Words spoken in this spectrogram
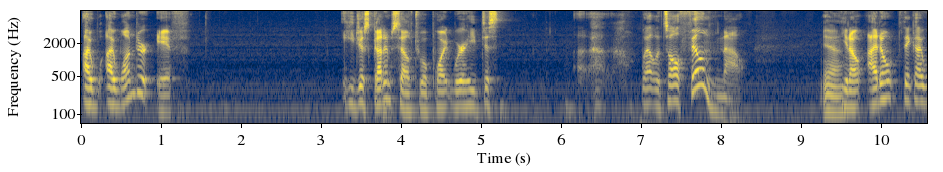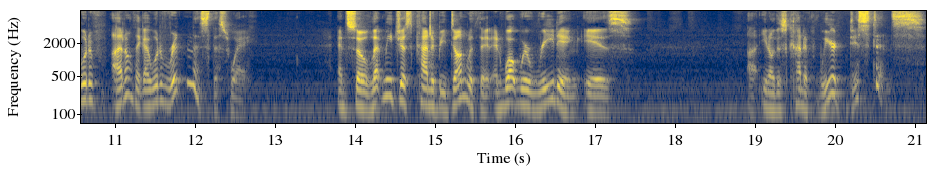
I, I wonder if he just got himself to a point where he just, uh, well, it's all filmed now. Yeah. You know, I don't think I would have. I don't think I would have written this this way. And so let me just kind of be done with it. And what we're reading is, uh, you know, this kind of weird distance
